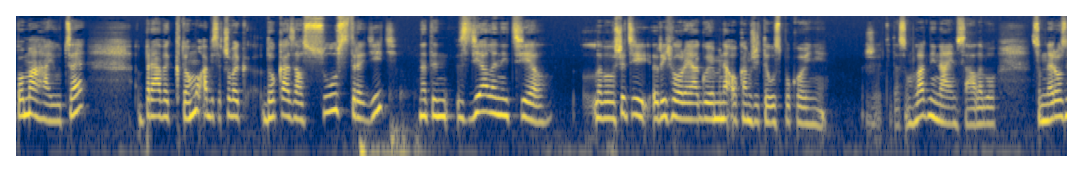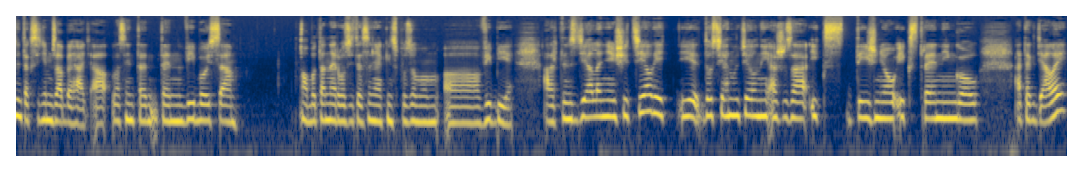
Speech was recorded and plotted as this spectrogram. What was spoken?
pomáhajúce práve k tomu, aby sa človek dokázal sústrediť na ten vzdialený cieľ. Lebo všetci rýchlo reagujeme na okamžité uspokojenie. Že teda som hladný, najem sa, alebo som nervózny, tak si idem zabehať. A vlastne ten, ten výboj sa alebo tá nervozita sa nejakým spôsobom uh, vybije. Ale ten vzdialenejší cieľ je, je dosiahnutelný až za x týždňov, x tréningov a tak ďalej.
